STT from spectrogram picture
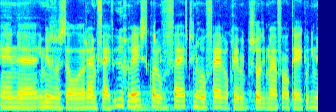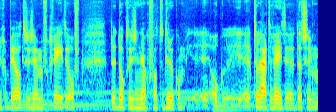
En eh, inmiddels was het al ruim vijf uur geweest. Kwart over vijf, twintig over vijf. Op een gegeven moment besloot ik maar van oké, ik word niet meer gebeld. Ze zijn me vergeten. Of de dokter is in elk geval te druk om eh, ook eh, te laten weten dat ze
